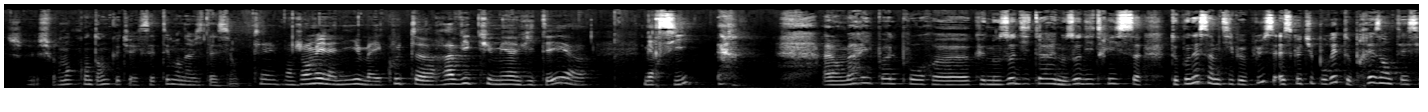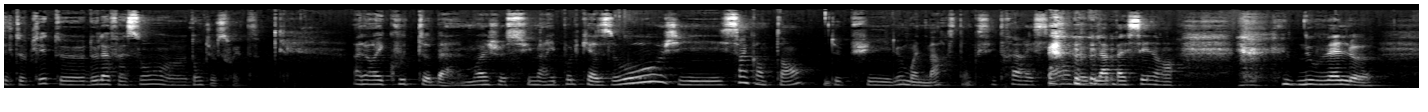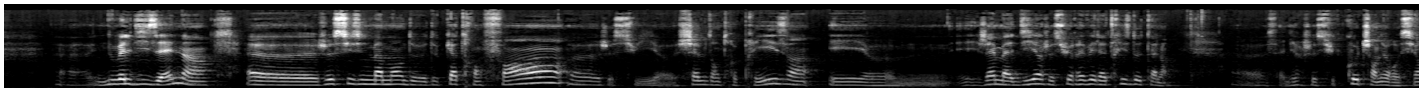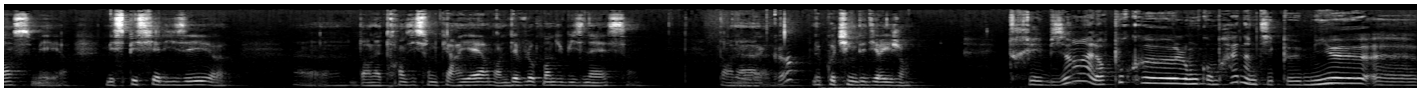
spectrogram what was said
Je, suis vraiment contente que tu aies accepté mon invitation. Bonjour Mélanie, bah, écoute, euh, ravie que tu m'aies invitée. Euh, merci. Alors Marie-Paul, pour euh, que nos auditeurs et nos auditrices te connaissent un petit peu plus, est-ce que tu pourrais te présenter, s'il te plaît, de la façon dont tu le souhaites? Alors écoute, ben, moi je suis Marie-Paul Cazot, j'ai 50 ans depuis le mois de mars, donc c'est très récent. Je la passer dans une nouvelle, euh, une nouvelle dizaine. Euh, je suis une maman de, quatre enfants, euh, je suis chef d'entreprise et, et j'aime à dire je suis révélatrice de talent. C'est-à-dire que je suis coach en neurosciences, mais, mais spécialisée euh, dans la transition de carrière, dans le développement du business, dans le coaching des dirigeants. Très bien. Alors pour que l'on comprenne un petit peu mieux euh,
